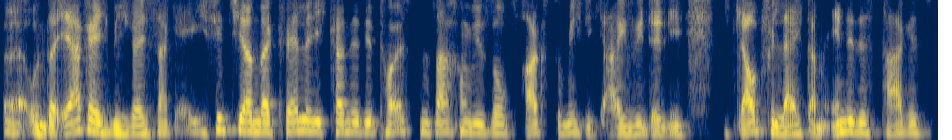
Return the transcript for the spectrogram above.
Äh, und da ärgere ich mich, weil ich sage, ey, ich sitze hier an der Quelle, ich kann dir die tollsten Sachen, wieso fragst du mich nicht? Ja, ich will dir die. Ich glaube vielleicht am Ende des Tages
